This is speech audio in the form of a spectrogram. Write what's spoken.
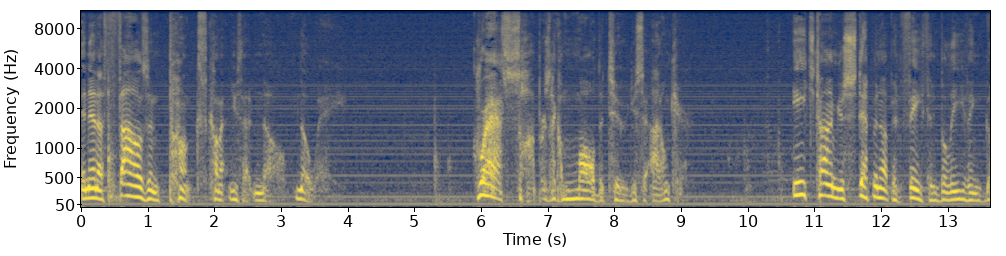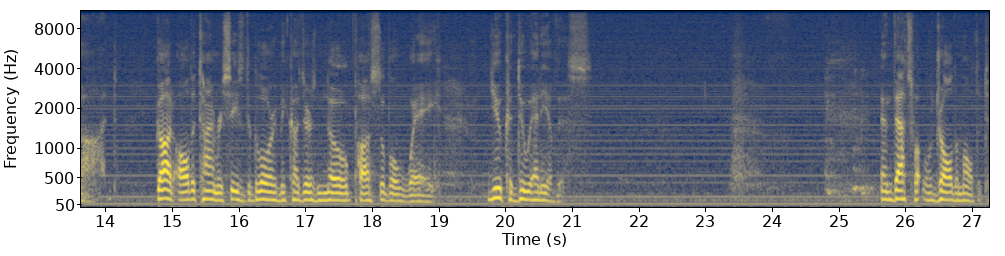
And then a thousand punks come at you. You said, no, no way grasshoppers like a multitude. You say, I don't care. Each time you're stepping up in faith and believing God, God all the time receives the glory because there's no possible way you could do any of this. And that's what will draw the multitude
